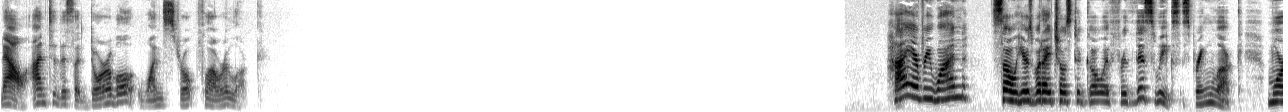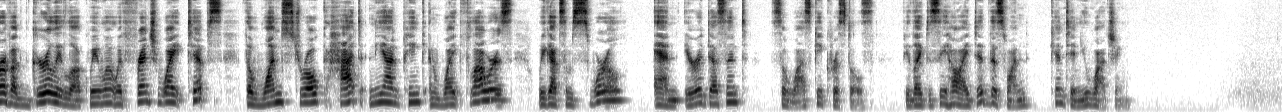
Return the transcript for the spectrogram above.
Now, onto this adorable one-stroke flower look. Hi everyone! So here's what I chose to go with for this week's spring look. More of a girly look. We went with French white tips, the one stroke hot neon pink and white flowers. We got some swirl and iridescent Swarovski crystals. If you'd like to see how I did this one, continue watching.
